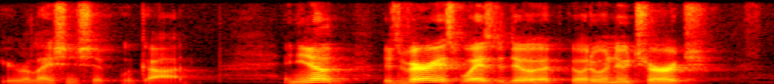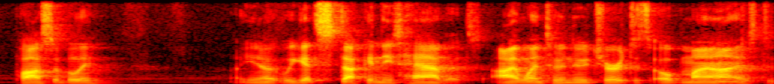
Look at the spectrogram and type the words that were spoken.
your relationship with God. And you know, there's various ways to do it. Go to a new church, possibly. You know, we get stuck in these habits. I went to a new church, it's opened my eyes to,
